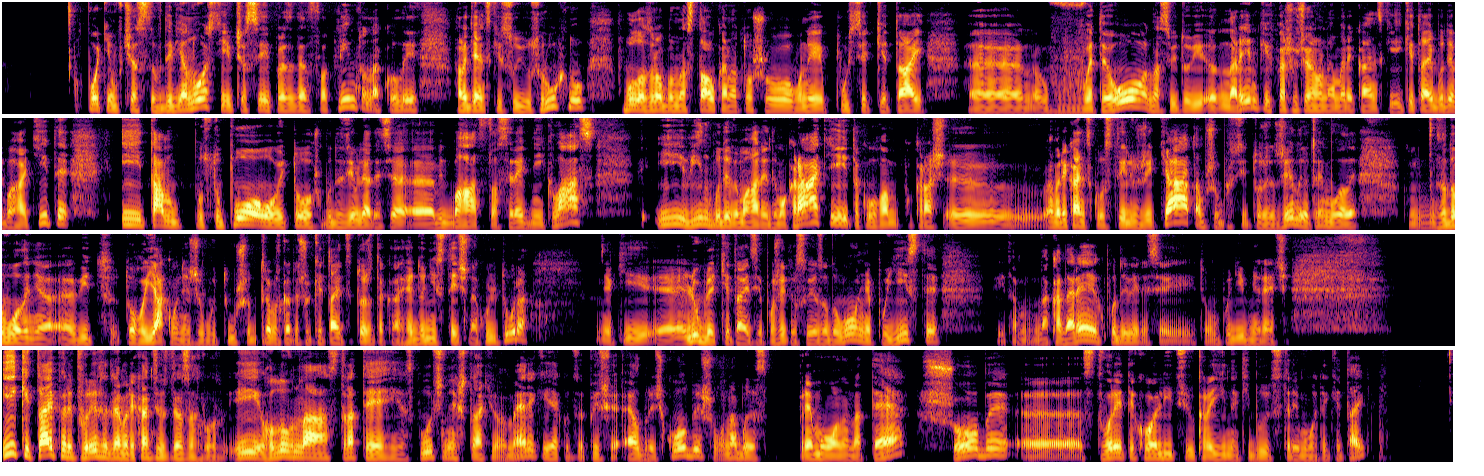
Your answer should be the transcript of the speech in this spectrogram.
Потім в час в 90-ті, і в часи президентства Клінтона, коли Радянський Союз рухнув, була зроблена ставка на те, що вони пустять Китай в ВТО на світові на ринки, в першу чергу на американські, і Китай буде багатіти. І там поступово від того, що буде з'являтися е, від багатства середній клас, і він буде вимагати демократії, такого е, американського стилю життя, там, щоб всі теж жили, отримували задоволення е, від того, як вони живуть. Тому що треба сказати, що Китай це теж така гедоністична культура, які е, люблять китайці пожити в своє задоволення, поїсти, і там на канарейок подивитися і тому подібні речі. І Китай перетворився для американців для загрози. І головна стратегія Сполучених Штатів Америки, як це пише Елбридж Колбі, що вона буде спрямована на те, щоб е, створити коаліцію країн, які будуть стримувати Китай,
